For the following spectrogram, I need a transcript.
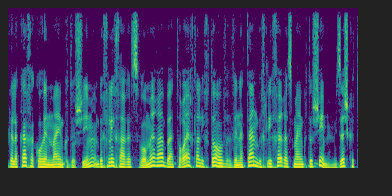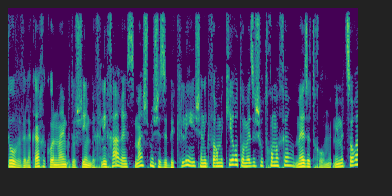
ולקח הכהן מים קדושים בכלי חרס, ואומר אומר רבא, התורה יכלה לכתוב, ונתן בכלי חרס מים קדושים. מזה שכתוב, ולקח הכהן מים קדושים בכלי חרס, משמע שזה בכלי שאני כבר מכיר אותו מאיזשהו תחום אחר. מאיזה תחום? ממצורע.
